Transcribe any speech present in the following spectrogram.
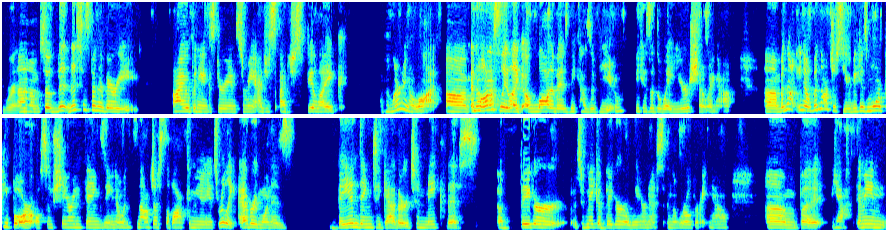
Right. um so th- this has been a very eye-opening experience for me. I just i just feel like i've been learning a lot. Um and honestly like a lot of it is because of you because of the way you're showing up um, but not you know but not just you because more people are also sharing things you know it's not just the black community it's really everyone is banding together to make this a bigger to make a bigger awareness in the world right now. Um, but yeah i mean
